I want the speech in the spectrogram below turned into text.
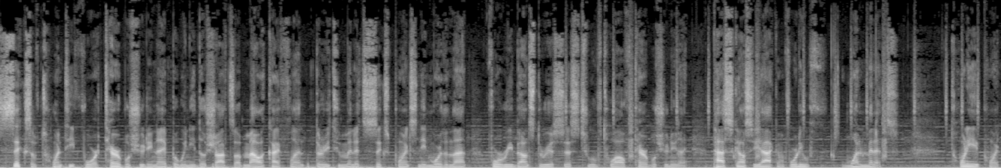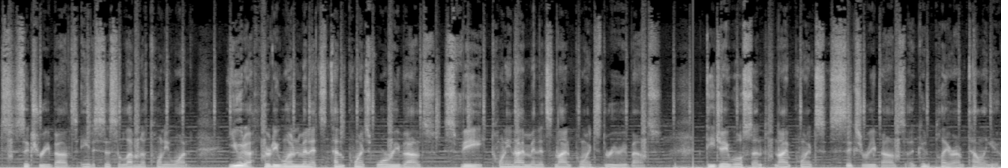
6 of 24. Terrible shooting night, but we need those shots up. Malachi Flynn, 32 minutes, 6 points, need more than that. 4 rebounds, 3 assists, 2 of 12. Terrible shooting night. Pascal Siakam, 41 minutes, 28 points, 6 rebounds, 8 assists, 11 of 21. Yuta, 31 minutes, 10 points, 4 rebounds. Svi, 29 minutes, 9 points, 3 rebounds. DJ Wilson, 9 points, 6 rebounds. A good player, I'm telling you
